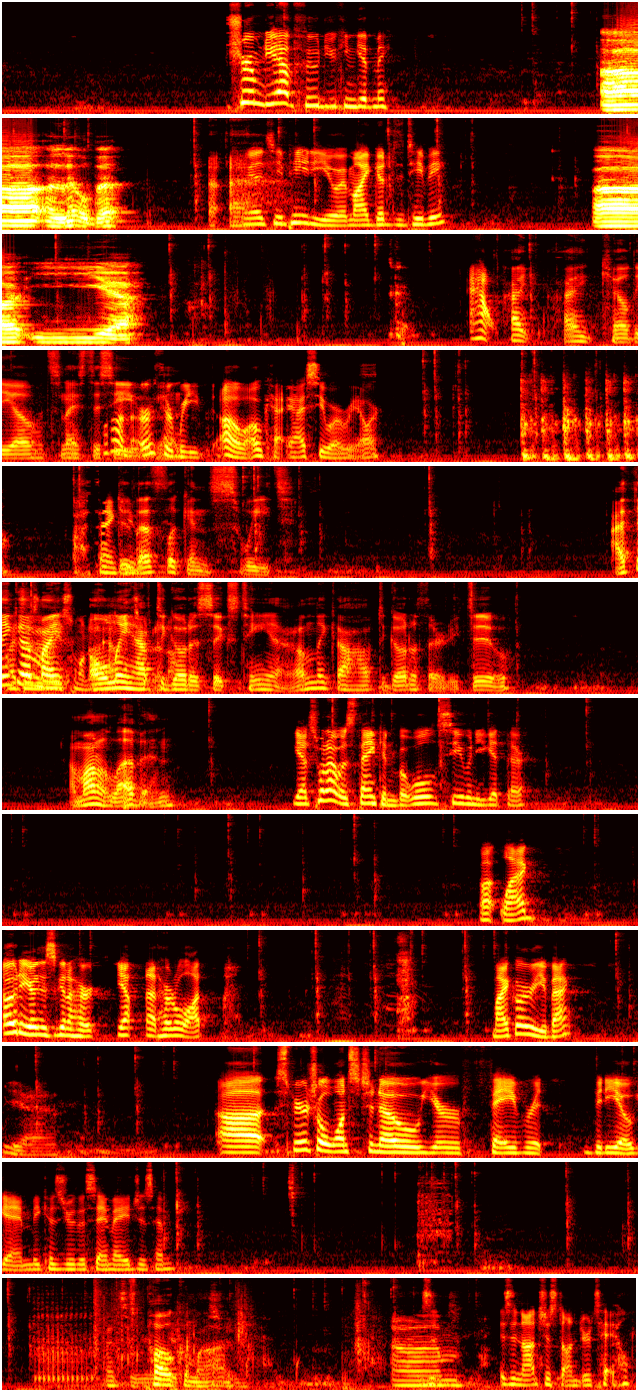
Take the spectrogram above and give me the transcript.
Shroom, do you have food you can give me? Uh, a little bit. I'm gonna TP to you. Am I good to TP? Uh, yeah. Ow. hi, hi, Keldeo. It's nice to What see on you earth are we? Oh, okay. I see where we are. Thank Dude, you. that's looking sweet. I think That I might us wanna only have have to to go to 16. I don't think I'll have to go to 32. I'm on 11. Yeah, that's what I was thinking, but we'll see when you get there. Uh, lag. Oh dear, this is gonna hurt. Yep, that hurt a lot. Michael, are you back? Yeah. Uh, Spiritual wants to know your favorite video game because you're the same age as him. That's a really Pokemon. question. Is it- Um, Is it not just Undertale?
